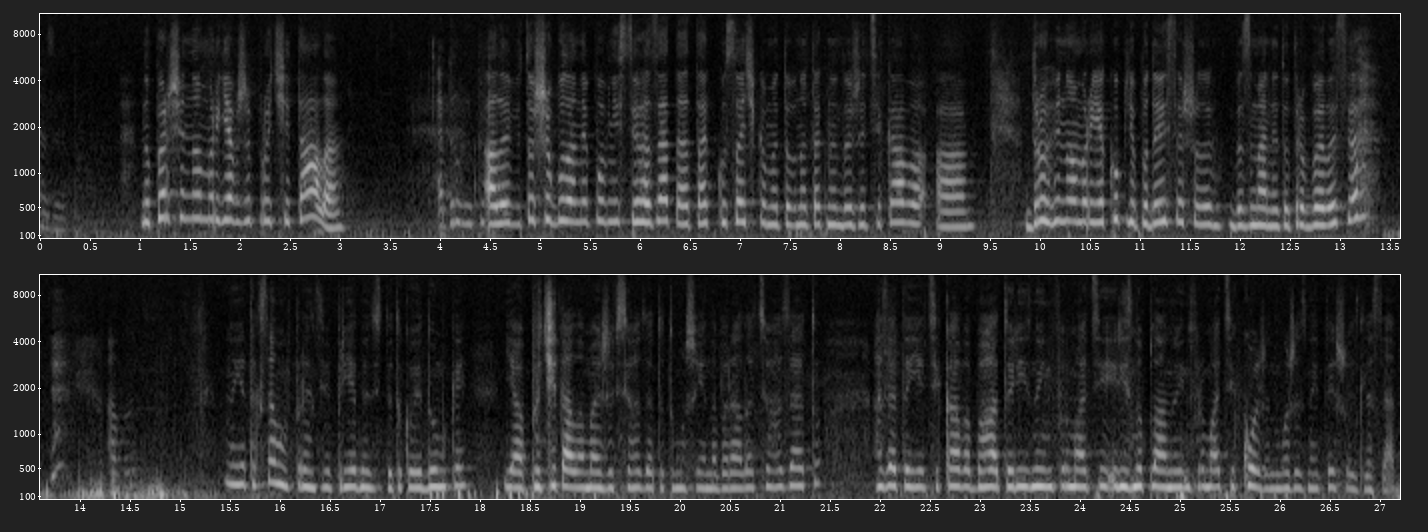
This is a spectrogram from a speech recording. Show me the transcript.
газета? Ну, перший номер я вже прочитала, А другий але то, що була не повністю газета, а так кусочками, то воно так не дуже цікаво. А другий номер я куплю, подивлюся, що без мене тут робилося. А ви? Ну, я так само, в принципі, приєднуюся до такої думки. Я прочитала майже всю газету, тому що я набирала цю газету. Газета є цікава, багато різної інформації, різнопланової інформації. Кожен може знайти щось для себе.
